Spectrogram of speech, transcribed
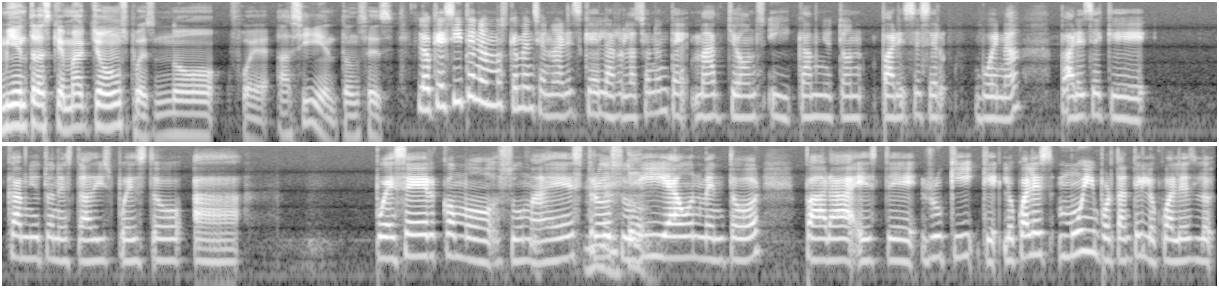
mientras que Mac Jones pues no fue así, entonces... Lo que sí tenemos que mencionar es que la relación entre Mac Jones y Cam Newton parece ser buena, parece que Cam Newton está dispuesto a pues ser como su maestro, su guía, un mentor para este rookie, que, lo cual es muy importante y lo cual es lo,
